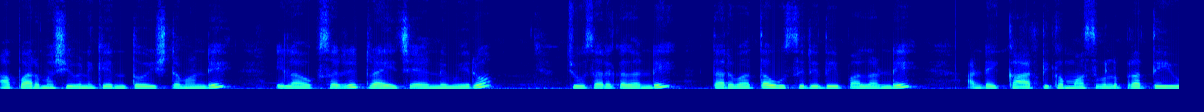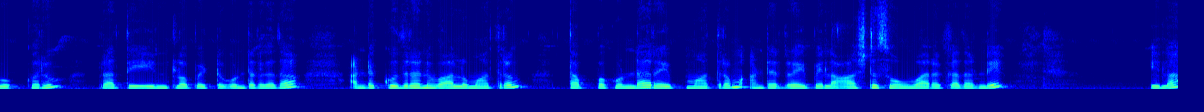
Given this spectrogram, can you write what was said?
ఆ పరమశివునికి ఎంతో ఇష్టం అండి ఇలా ఒకసారి ట్రై చేయండి మీరు. చూసారు కదండి? తర్వాత ఉసిరి దీపాలండి. అంటే కార్తీక మాసంలో ప్రతి ఒక్కరూ ప్రతి ఇంట్లో పెట్టుకుంటారు కదా? అంటే కుదరని వాళ్ళు మాత్రం తప్పకుండా రేపు మాత్రం అంటే రేపే లాస్ట్ సోమవారం కదండి? ఇలా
